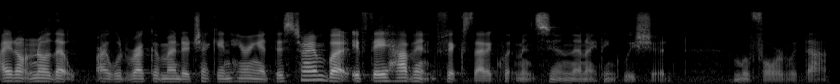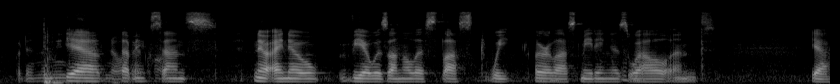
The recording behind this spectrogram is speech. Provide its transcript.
I don't know that I would recommend a check-in hearing at this time, but if they haven't fixed that equipment soon, then I think we should move forward with that. But in the meantime, Yeah, no that makes comment. sense. No, I know Via was on the list last week or mm-hmm. last meeting as mm-hmm. well, and yeah.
